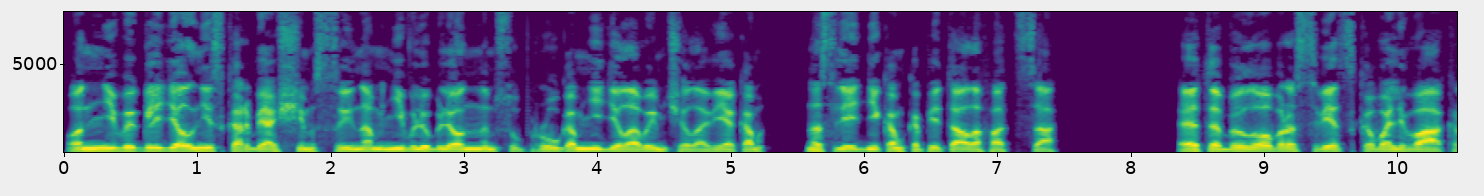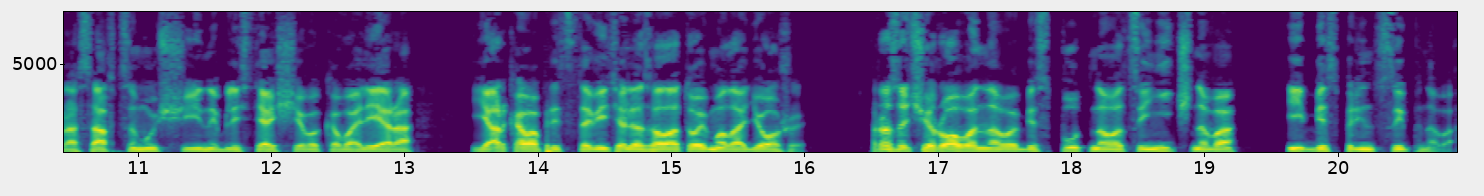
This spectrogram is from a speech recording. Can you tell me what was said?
Он не выглядел ни скорбящим сыном, ни влюбленным супругом, ни деловым человеком, наследником капиталов отца. Это был образ светского льва, красавца-мужчины, блестящего кавалера, яркого представителя золотой молодежи, разочарованного, беспутного, циничного и беспринципного.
